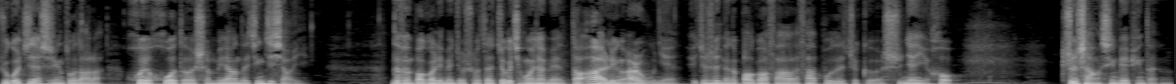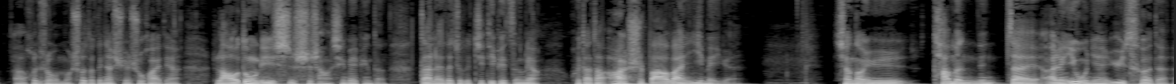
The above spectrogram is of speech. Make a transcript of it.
如果这件事情做到了，会获得什么样的经济效益？那份报告里面就说，在这个情况下面，到二零二五年，也就是那个报告发发布的这个十年以后，职场性别平等啊，或者说我们说的更加学术化一点，劳动力市市场性别平等带来的这个 GDP 增量会达到二十八万亿美元，相当于他们那在二零一五年预测的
